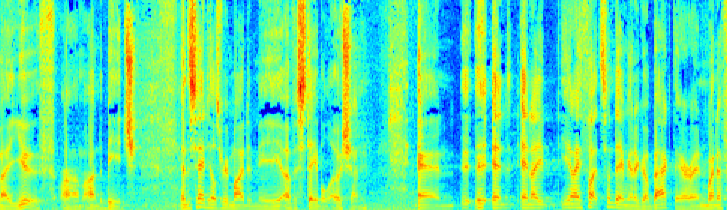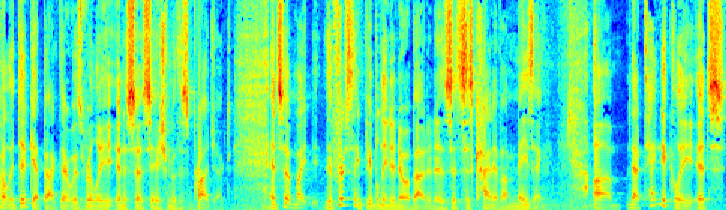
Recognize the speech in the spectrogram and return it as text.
my youth um, on the beach. And the sandhills reminded me of a stable ocean and and and I you know I thought someday I'm going to go back there. And when I finally did get back there, it was really in association with this project. And so my the first thing people need to know about it is it's just kind of amazing. Um, now technically, it's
